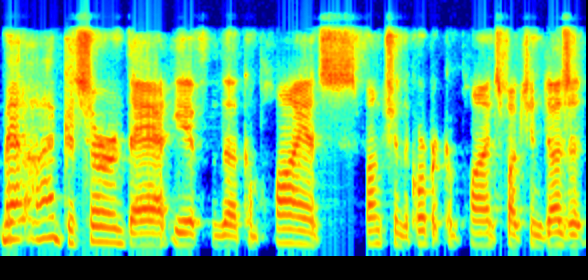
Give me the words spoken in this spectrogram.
Matt, I'm concerned that if the compliance function, the corporate compliance function, doesn't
